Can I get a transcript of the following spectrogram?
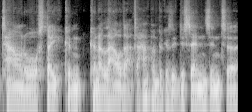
town or state can can allow that to happen because it descends into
